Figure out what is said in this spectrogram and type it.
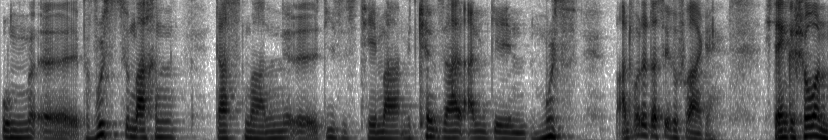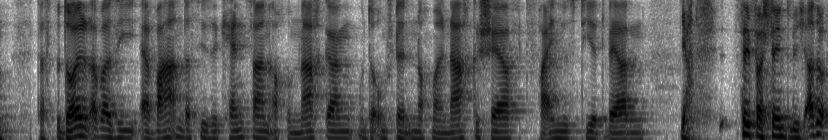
um äh, bewusst zu machen, dass man äh, dieses Thema mit Kennzahlen angehen muss. Beantwortet das Ihre Frage? Ich denke schon. Das bedeutet aber, Sie erwarten, dass diese Kennzahlen auch im Nachgang unter Umständen nochmal nachgeschärft, feinjustiert werden ja, selbstverständlich. Also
